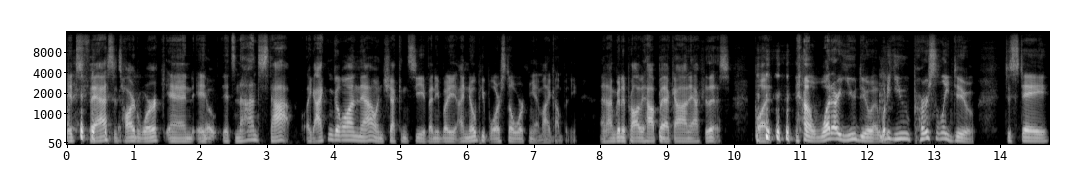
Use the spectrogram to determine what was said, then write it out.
it's fast, it's hard work, and it No. it's nonstop. Like I can go on now and check and see if anybody I know people are still working at my company, and I'm gonna probably hop back on after this. But you know, what are you doing? What do you personally do to stay,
